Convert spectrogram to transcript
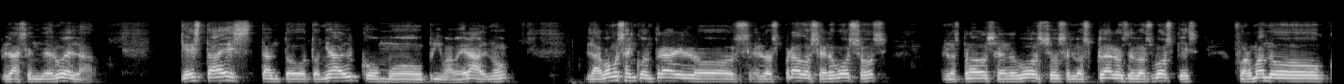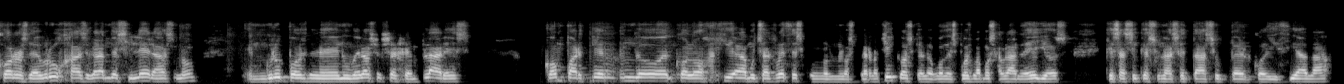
la senderuela, que esta es tanto otoñal como primaveral. ¿no? La vamos a encontrar en los, en los prados herbosos en los prados herbosos, en los claros de los bosques, formando corros de brujas, grandes hileras, ¿no? en grupos de numerosos ejemplares, compartiendo ecología muchas veces con los perros chicos, que luego después vamos a hablar de ellos, que es así que es una seta súper codiciada.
